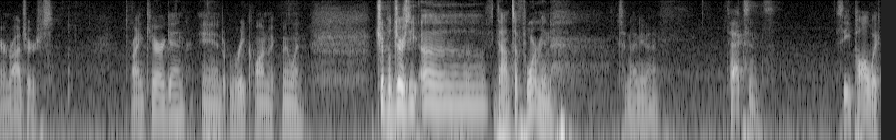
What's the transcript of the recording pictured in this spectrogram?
Aaron Rodgers. Ryan Kerrigan and Raekwon McMillan. Triple jersey of D'Onta Foreman to 99. Texans. C. Paulwick.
